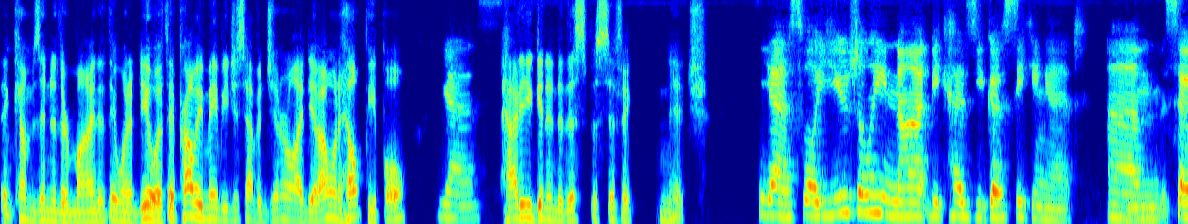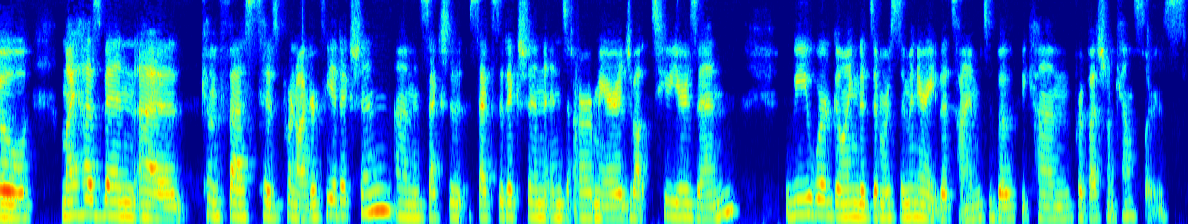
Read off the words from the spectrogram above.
that comes into their mind that they want to deal with. They probably maybe just have a general idea of I want to help people. Yes. How do you get into this specific niche? Yes, well, usually not because you go seeking it. Um, mm-hmm. so my husband uh, confessed his pornography addiction um, and sex, sex addiction into our marriage about two years in. We were going to Denver Seminary at the time to both become professional counselors.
